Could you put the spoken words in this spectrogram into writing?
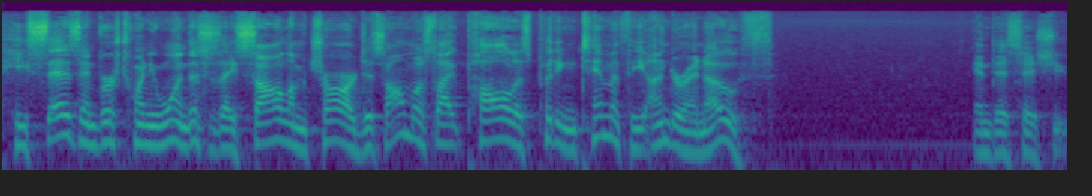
he says in verse 21 this is a solemn charge. It's almost like Paul is putting Timothy under an oath in this issue.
